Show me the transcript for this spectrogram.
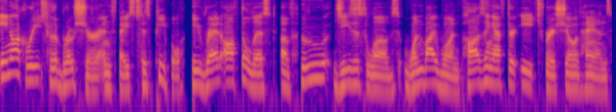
Enoch reached for the brochure and faced his people. He read off the list of who Jesus loves one by one, pausing after each for a show of hands.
